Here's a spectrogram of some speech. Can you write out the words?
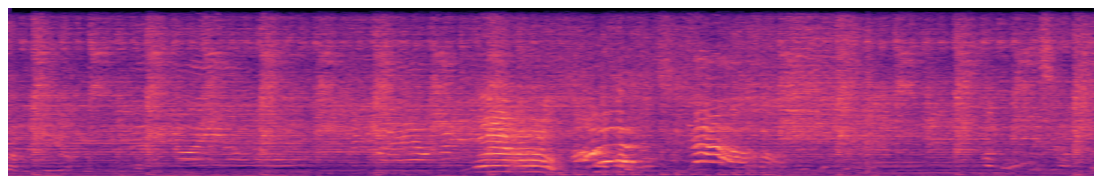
이러다 볼게요. 아 진짜. 오빠 너무 싫었어.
